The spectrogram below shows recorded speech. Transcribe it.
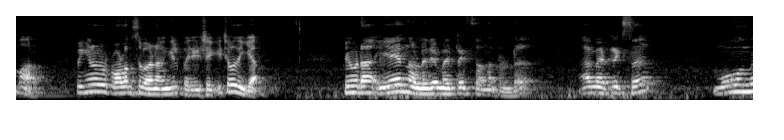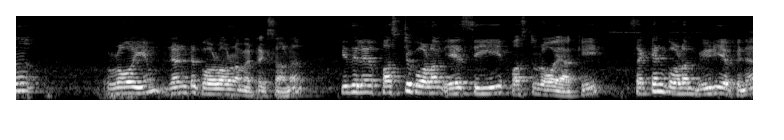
മാറും. അപ്പോൾ ഇങ്ങനെയുള്ള പ്രോബ്ലംസ് വേണമെങ്കിൽ പരീക്ഷയ്ക്ക് ചോദിക്കാം. അപ്പോൾ ഇവിടെ എ എന്നുള്ളൊരു മെട്രിക്സ് തന്നിട്ടുണ്ട്. ആ മെട്രിക്സ് മൂന്ന് റോയും രണ്ട് കോളമുള്ള മെട്രിക്സ് ആണ്. ഇതിൽ first column A C first row ആക്കി. സെക്കൻഡ് കോളം ബി ഡി എഫിന്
